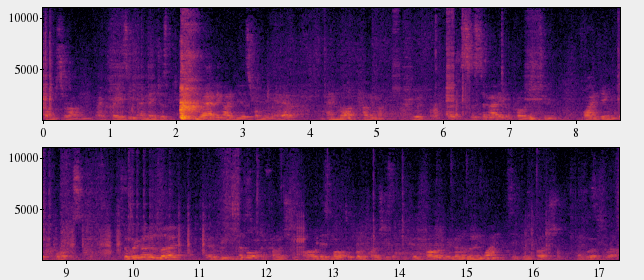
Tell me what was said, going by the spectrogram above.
jumps around like crazy and they're just grabbing ideas from the air and not coming up with a systematic approach to finding the cause. So we're going to learn a reasonable approach to follow. There's multiple approaches that you could follow. We're going to learn one particular approach that works well.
